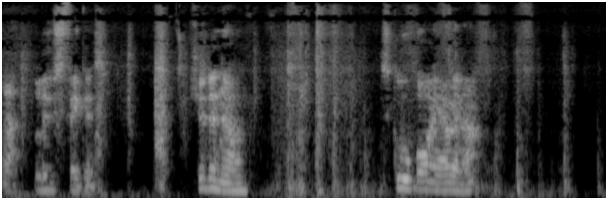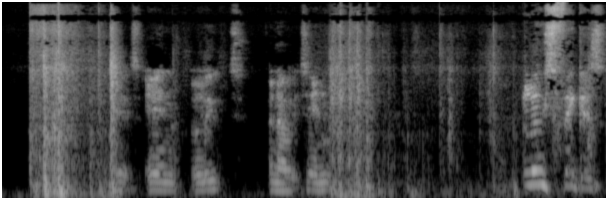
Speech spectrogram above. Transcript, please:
Ah, loose figures. Should have known. Schoolboy error that. It's in loot. No, it's in loose figures.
